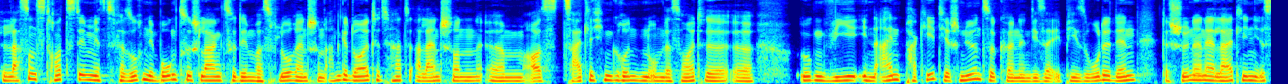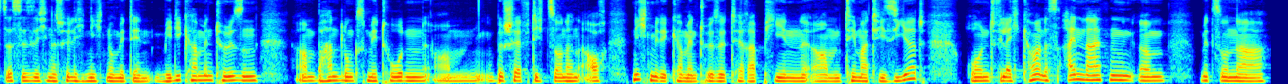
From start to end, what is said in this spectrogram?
Lass uns trotzdem jetzt versuchen, den Bogen zu schlagen zu dem, was Florian schon angedeutet hat, allein schon ähm, aus zeitlichen Gründen, um das heute äh, irgendwie in ein Paket hier schnüren zu können in dieser Episode. Denn das Schöne an der Leitlinie ist, dass sie sich natürlich nicht nur mit den medikamentösen ähm, Behandlungsmethoden ähm, beschäftigt, sondern auch nicht medikamentöse Therapien ähm, thematisiert. Und vielleicht kann man das einleiten ähm, mit so einer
